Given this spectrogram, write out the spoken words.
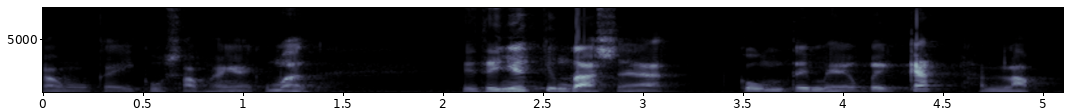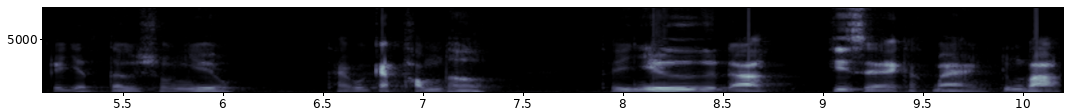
trong cái cuộc sống hàng ngày của mình. Thì thứ nhất chúng ta sẽ cùng tìm hiểu về cách thành lập cái danh từ số nhiều theo cái cách thông thường thì như đã chia sẻ các bạn chúng ta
